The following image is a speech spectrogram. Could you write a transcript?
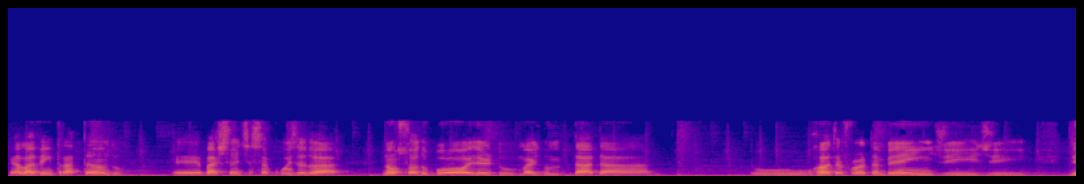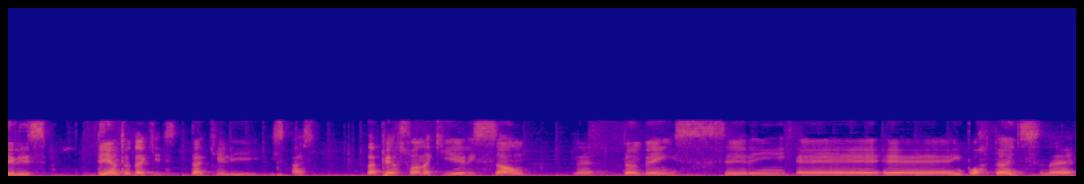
ela vem tratando é, bastante essa coisa da não só do Boiler, do, mas do, da, da do Rutherford também, de, de deles dentro daqui, daquele da persona que eles são, né? Também serem é, é, importantes, né?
